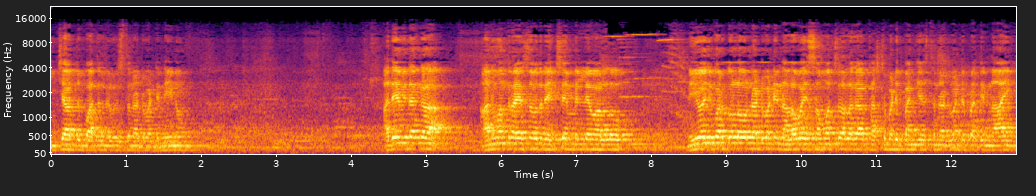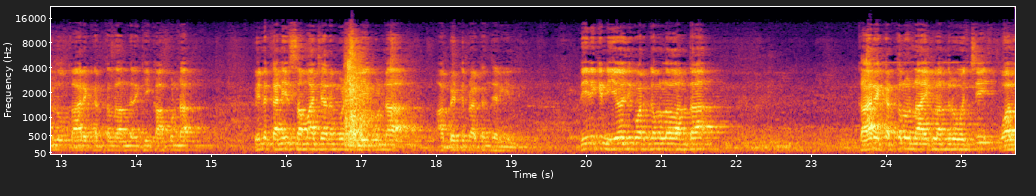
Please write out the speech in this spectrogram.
ఇన్ఛార్జ్ బాధ్యతలు నిర్వహిస్తున్నటువంటి నేను. అదేవిధంగా హనుమంతరాయ సోదరి ఎక్స్ ఎమ్మెల్యే వాళ్ళు నియోజకవర్గంలో ఉన్నటువంటి నలభై సంవత్సరాలుగా కష్టపడి పనిచేస్తున్నటువంటి ప్రతి నాయకులు కార్యకర్తలు అందరికీ కాకుండా వీళ్ళ కనీస సమాచారం కూడా తెలియకుండా అభ్యర్థి ప్రకటన జరిగింది. దీనికి నియోజకవర్గంలో అంతా కార్యకర్తలు నాయకులు అందరూ వచ్చి వాళ్ళ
